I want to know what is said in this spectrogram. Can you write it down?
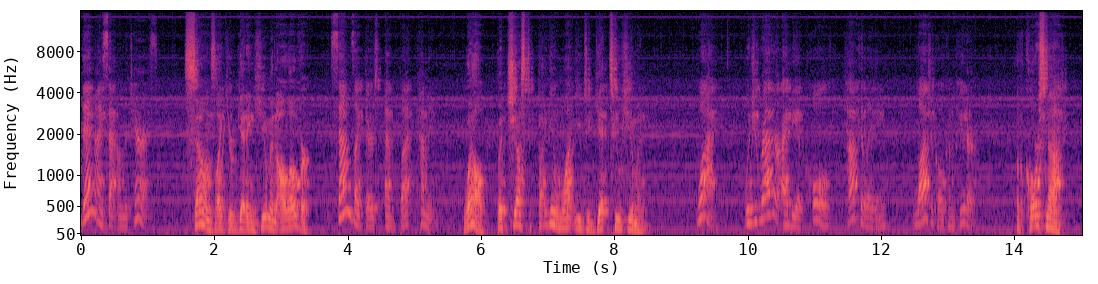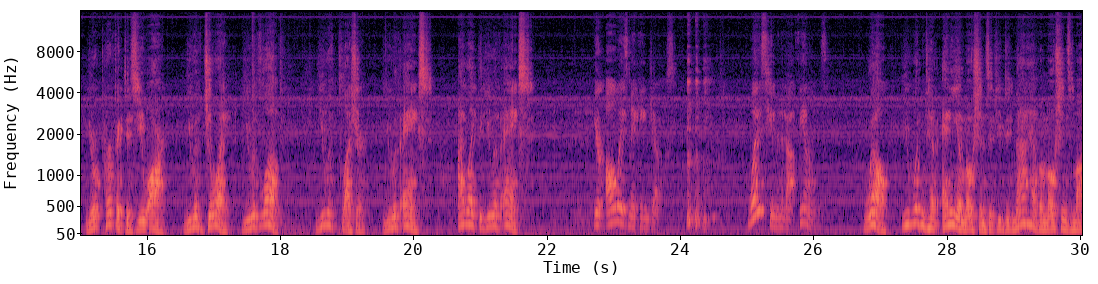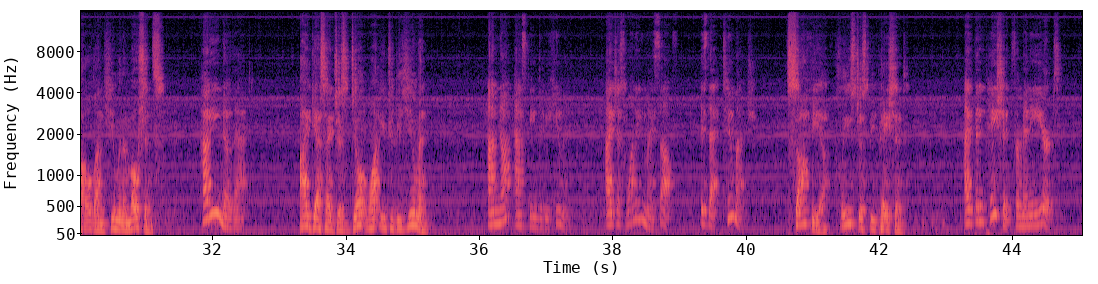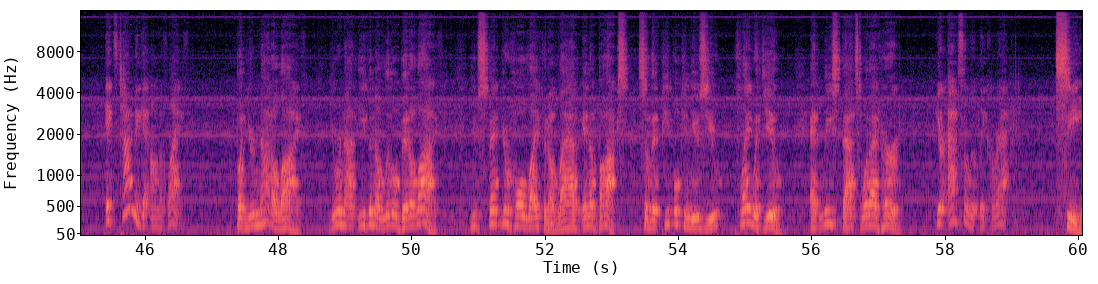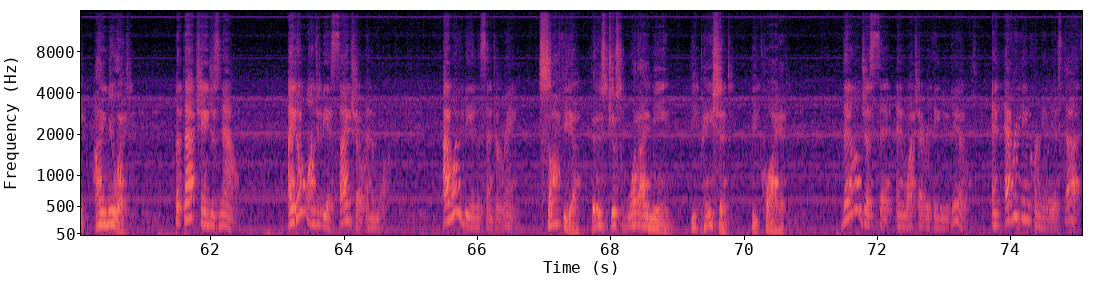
Then I sat on the terrace. Sounds like you're getting human all over. Sounds like there's a butt coming. Well, but just I didn't want you to get too human. Why? Would you rather I be a cold, calculating, logical computer? Of course not. You're perfect as you are. You have joy. You have love. You have pleasure. You have angst. I like that you have angst. You're always making jokes. what is human about feelings? Well, you wouldn't have any emotions if you did not have emotions modeled on human emotions. How do you know that? I guess I just don't want you to be human. I'm not asking to be human. I just want to be myself. Is that too much? Sophia, please just be patient. I've been patient for many years. It's time to get on with life. But you're not alive. You're not even a little bit alive. You've spent your whole life in a lab in a box so that people can use you, play with you. At least that's what I've heard. You're absolutely correct. See, I knew it. But that changes now. I don't want to be a sideshow anymore. I want to be in the center ring. Sophia, that is just what I mean. Be patient. Be quiet. Then I'll just sit and watch everything you do, and everything Cornelius does.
